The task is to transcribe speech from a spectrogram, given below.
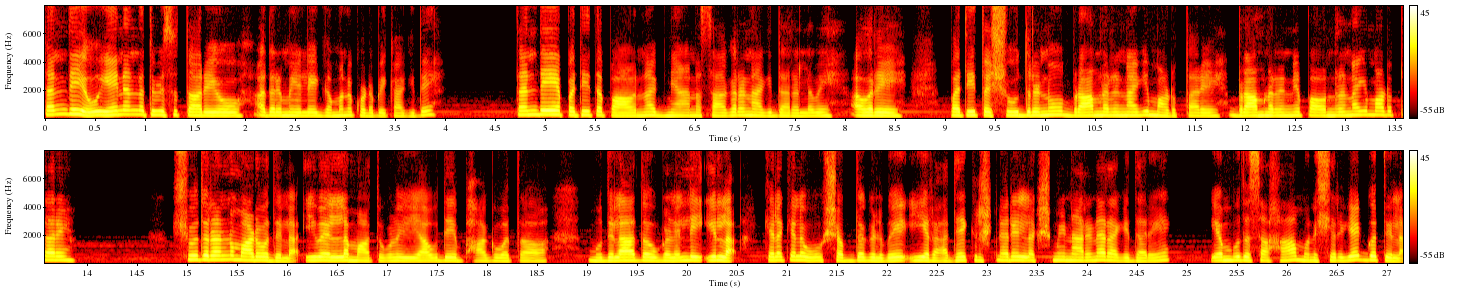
ತಂದೆಯು ಏನನ್ನು ತಿಳಿಸುತ್ತಾರೆಯೋ ಅದರ ಮೇಲೆ ಗಮನ ಕೊಡಬೇಕಾಗಿದೆ. ತಂದೆಯ ಪತಿತ ಪಾವನ ಜ್ಞಾನ ಸಾಗರನಾಗಿದ್ದಾರಲ್ಲವೇ, ಅವರೇ ಪತಿತ ಶೂದ್ರನು ಬ್ರಾಹ್ಮಣರನ್ನಾಗಿ ಮಾಡುತ್ತಾರೆ, ಬ್ರಾಹ್ಮಣರನ್ನೇ ಪಾವನರನ್ನಾಗಿ ಮಾಡುತ್ತಾರೆ. ಶೂದ್ರನ್ನು ಮಾಡುವುದಿಲ್ಲ, ಇವೆಲ್ಲ ಮಾತುಗಳು ಯಾವುದೇ ಭಾಗವತ ಮೊದಲಾದವುಗಳಲ್ಲಿ ಇಲ್ಲ. ಕೆಲ ಕೆಲವು ಶಬ್ದಗಳಿವೆ. ಈ ರಾಧೆ ಕೃಷ್ಣರೇ ಲಕ್ಷ್ಮೀನಾರಾಯಣರಾಗಿದ್ದಾರೆ ಎಂಬುದು ಸಹ ಮನುಷ್ಯರಿಗೆ ಗೊತ್ತಿಲ್ಲ.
